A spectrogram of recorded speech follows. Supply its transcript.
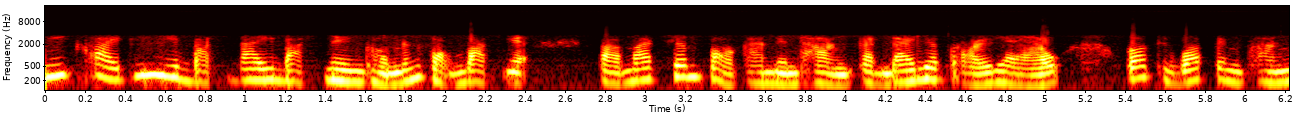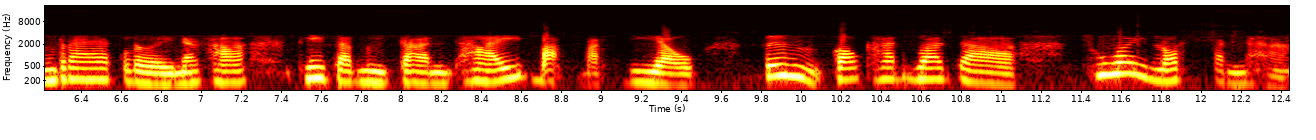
นี้ใครที่มีบัตรใดบัตรหนึ่งของทั้งสองบัตรเนี่ยสามารถเชื่อมต่อการเดินทางกันได้เรียบร้อยแล้ว ก็ถือว่าเป็นครั้งแรกเลยนะคะ ที่จะมีการใช้บัตรบัตรเดียว ซึ่งก็คาดว่าจะช่วยลดปัญหา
